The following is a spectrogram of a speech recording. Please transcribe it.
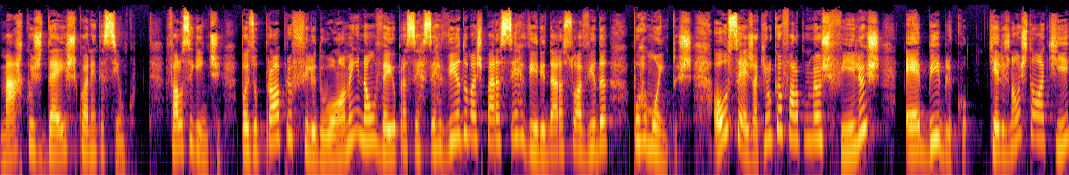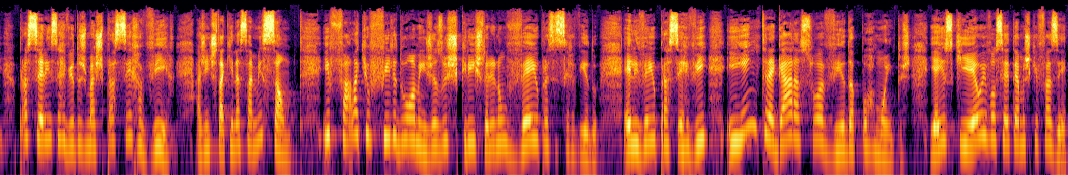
Marcos 10, 45. Fala o seguinte: Pois o próprio filho do homem não veio para ser servido, mas para servir e dar a sua vida por muitos. Ou seja, aquilo que eu falo para meus filhos é bíblico que eles não estão aqui para serem servidos, mas para servir. A gente está aqui nessa missão. E fala que o Filho do Homem, Jesus Cristo, ele não veio para ser servido, ele veio para servir e entregar a sua vida por muitos. E é isso que eu e você temos que fazer.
